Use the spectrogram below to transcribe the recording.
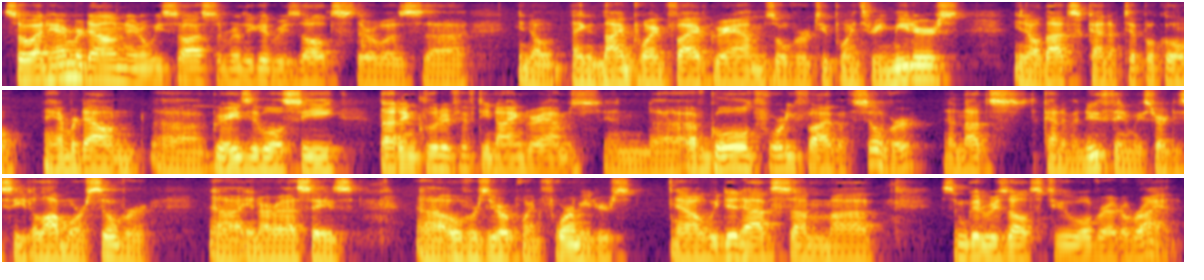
So at Hammerdown, you know, we saw some really good results. There was uh, you know I think 9.5 grams over 2.3 meters. You know that's kind of typical Hammerdown uh, grades that we'll see. That included 59 grams in, uh, of gold, 45 of silver, and that's kind of a new thing. We started to see a lot more silver in our assays uh, over 0.4 meters. Now we did have some uh, some good results too over at Orion.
